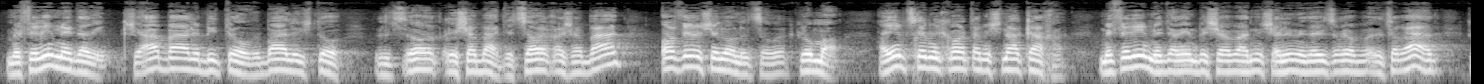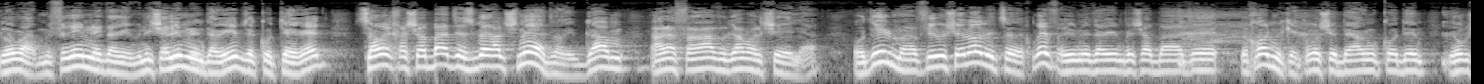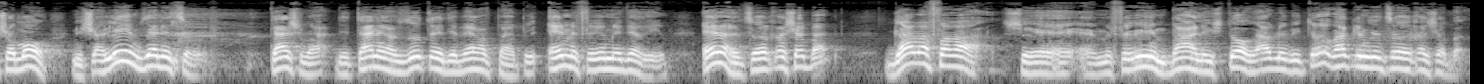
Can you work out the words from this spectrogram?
מפרים נדרים, כשאבא לביתו ובא לאשתו לצורך, לשבת, לצורך השבת, או אפילו שלא לצורך, כלומר, האם צריכים לקרוא את המשנה ככה, מפרים נדרים בשבת, נשאלים נדרים לצורך, כלומר, מפרים נדרים ונשאלים נדרים, זה כותרת, צורך השבת זה הסבר על שני הדברים, גם על הפרה וגם על שאלה. או דילמה, אפילו שלא לצורך, מפרים נדרים בשבת זה בכל מקרה, כמו שביארנו קודם, יום שמו, נשאלים זה לצורך. תשמע, דתנא רב זוטרא דבר רב פאפי, אין מפרים נדרים, אלא לצורך השבת. גם הפרה שמפרים בעל לאשתו ואב לביתו, רק אם זה צורך השבת.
